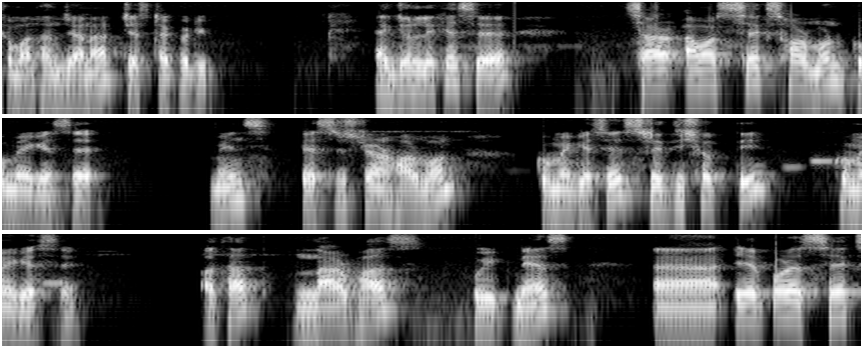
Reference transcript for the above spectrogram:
সমাধান জানার চেষ্টা করি। একজন লিখেছে, স্যার, আমার সেক্স হরমোন কমে গেছে। মিন্স টেস্টোস্টেরন হরমোন কমে গেছে, স্মৃতিশক্তি কমে গেছে। অর্থাৎ নার্ভাস উইকনেস এরপরে সেক্স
